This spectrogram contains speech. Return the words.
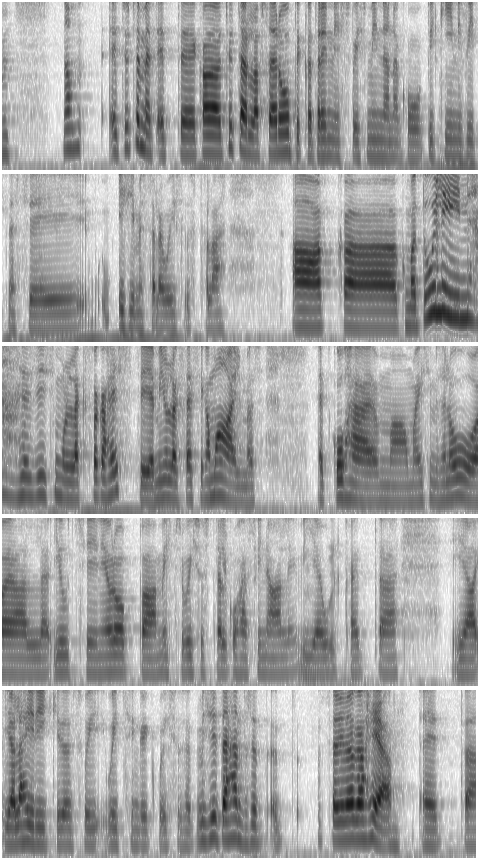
noh, et ütleme, et, et ka tütarlaps aeroobikatrennis võis minna nagu bikiini fitnessi esimestele võistlustele aga kui ma tulin, siis mul läks väga hästi ja minul läks hästi ka maailmas. et kohe ma oma esimesel hooajal jõudsin Euroopa meistrivõistlustel kohe finaali viie hulka, et ja, ja lähiriikides või võitsin kõik võistlused, mis tähendas, et, et see oli väga hea, et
